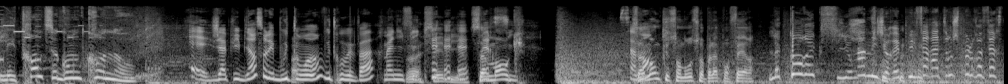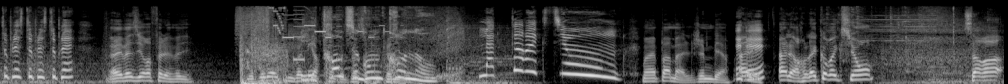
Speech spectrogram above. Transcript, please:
Les 30 secondes chrono. Eh, J'appuie bien sur les boutons, hein, vous trouvez pas? Magnifique. Ouais, c'est bien. Ça Merci. manque. Ça Ça manque manque que Sandro soit pas là pour faire la correction. Ah, mais j'aurais pu le faire. Attends, je peux le refaire, s'il te plaît, s'il te plaît, s'il te plaît. Allez, vas-y, refais-le, vas-y. Avec une Les garçon, 30 comme ça, c'est secondes chrono. Action Ouais, pas mal, j'aime bien. Eh Allez, eh. alors, la correction. Sarah,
